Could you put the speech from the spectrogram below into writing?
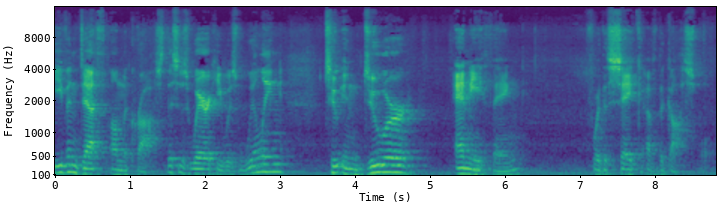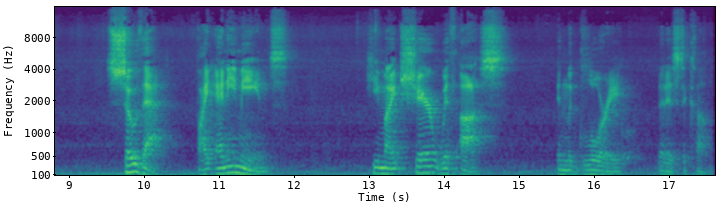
even death on the cross. This is where he was willing to endure anything for the sake of the gospel, so that by any means he might share with us in the glory that is to come.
